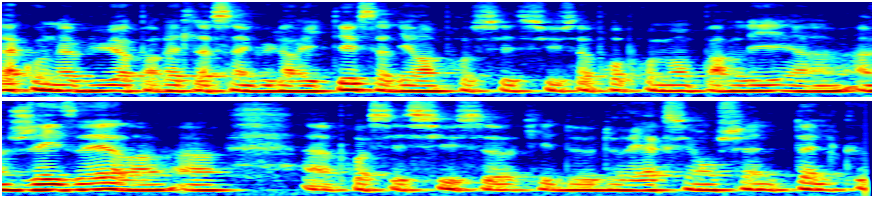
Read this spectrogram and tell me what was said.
là qu'on a vu apparaître la singularité, c'est-à-dire un processus à proprement parler, un, geyser, un, un, processus qui est de, de, réaction en chaîne tel que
